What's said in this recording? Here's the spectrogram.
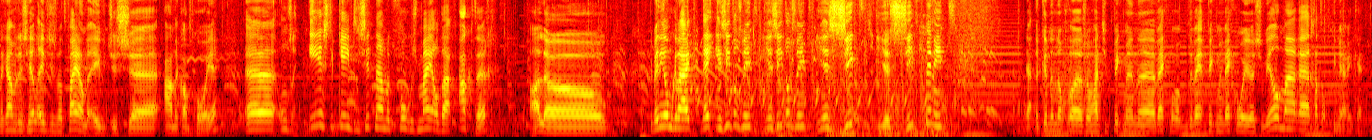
Dan gaan we dus heel eventjes wat vijanden eventjes uh, aan de kant gooien. Uh, onze eerste cave die zit namelijk volgens mij al daarachter. Hallo. Je bent niet omgedraaid. Nee, je ziet ons niet. Je ziet ons niet. Je ziet, je ziet me niet. Ja, dan kunnen we nog uh, zo hard je Pikmin, weg, de Pikmin weggooien als je wil. Maar gaat toch niet werken.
